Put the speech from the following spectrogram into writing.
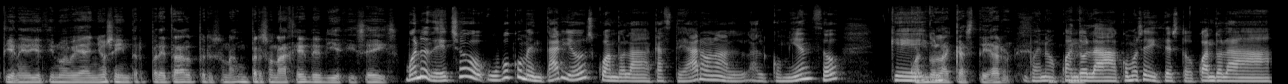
tiene 19 años e interpreta al persona- un personaje de 16. Bueno, de hecho, hubo comentarios cuando la castearon al, al comienzo que... Cuando la castearon. Bueno, cuando la, ¿cómo se dice esto? Cuando la,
